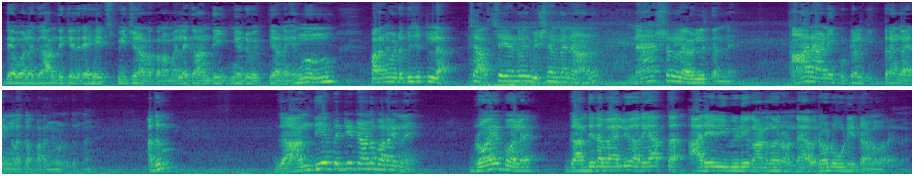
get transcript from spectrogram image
ഇതേപോലെ ഗാന്ധിക്കെതിരെ ഹേറ്റ് സ്പീച്ച് നടത്തണം അല്ലെ ഗാന്ധി ഇങ്ങനൊരു വ്യക്തിയാണ് എന്നൊന്നും പറഞ്ഞു പഠിപ്പിച്ചിട്ടില്ല. ചർച്ച ചെയ്യേണ്ട ഒരു വിഷയം തന്നെയാണ് നാഷണൽ ലെവലിൽ തന്നെ ആരാണ് ഈ കുട്ടികൾക്ക് ഇത്തരം കാര്യങ്ങളൊക്കെ പറഞ്ഞു കൊടുക്കുന്നത്. അതും ഗാന്ധിയെ പറ്റിയിട്ടാണ് പറയുന്നത്. ബ്രോയെ പോലെ ഗാന്ധിയുടെ വാല്യൂ അറിയാത്ത ആരെങ്കിലും ഈ വീഡിയോ കാണുന്നവരുണ്ട് അവരോട് കൂടിയിട്ടാണ് പറയുന്നത്.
